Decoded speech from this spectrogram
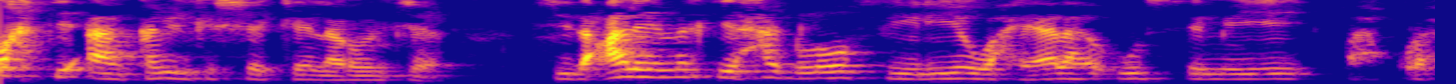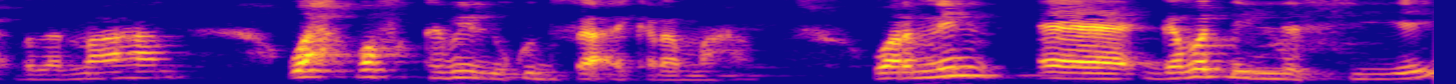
wakti aan qabiil ka sheekeyna runtii. Sida cali markii xag loo fiiriyo waxyaalaha uu sameeyey wax qurux badan ma ahan. Wax qof qabiil uu ku difaaci kara maaha war nin gabadhii la siiyey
